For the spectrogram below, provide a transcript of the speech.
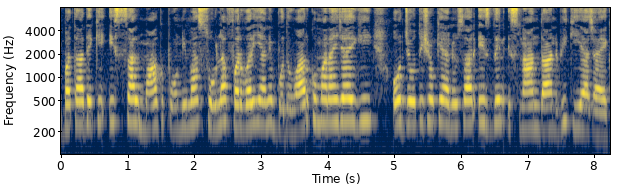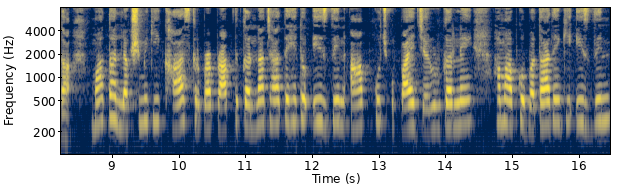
बता दें कि इस साल माघ पूर्णिमा 16 फरवरी यानी बुधवार को मनाई जाएगी और ज्योतिषों के अनुसार इस दिन स्नान, दान भी किया जाएगा। माता लक्ष्मी की खास कृपा प्राप्त करना चाहते हैं तो इस दिन आप कुछ उपाय ज़रूर कर लें। हम आपको बता दें कि इस दिन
